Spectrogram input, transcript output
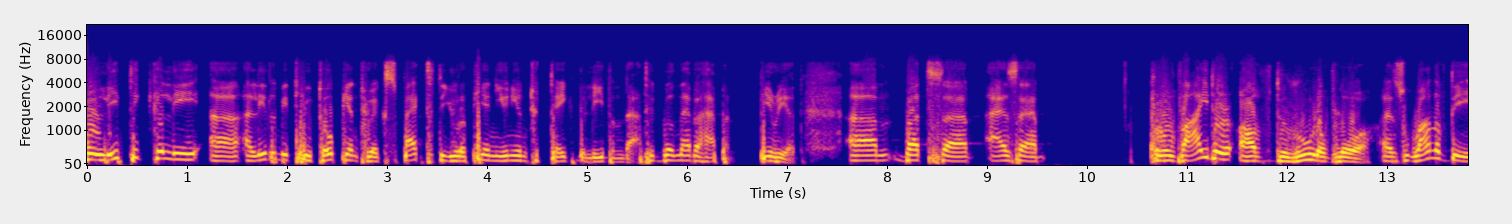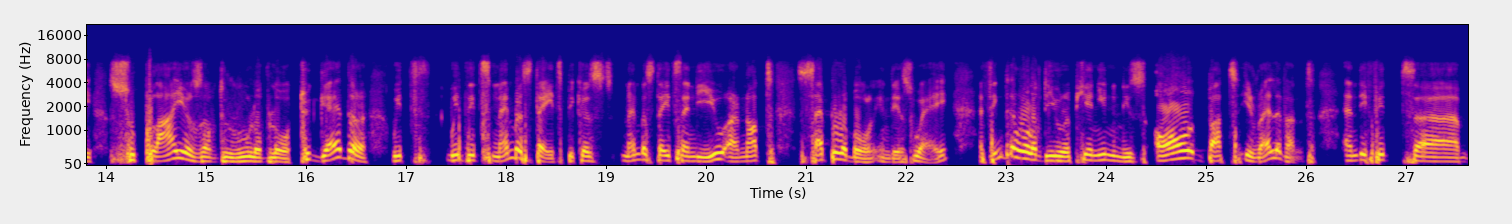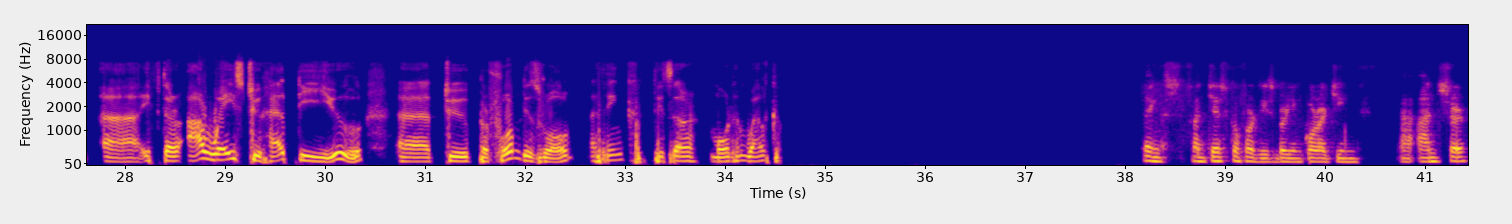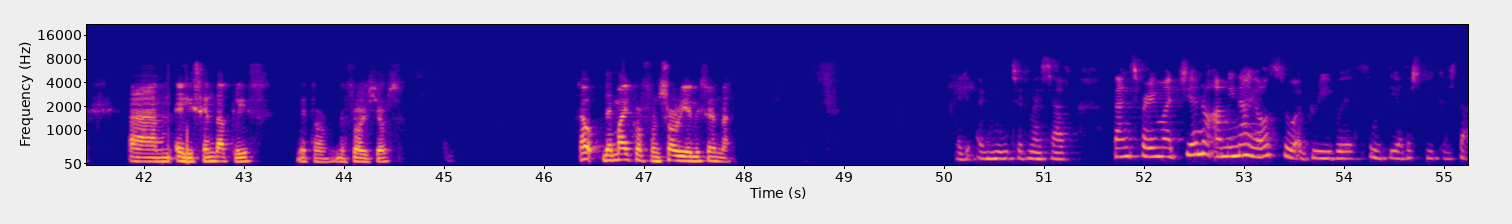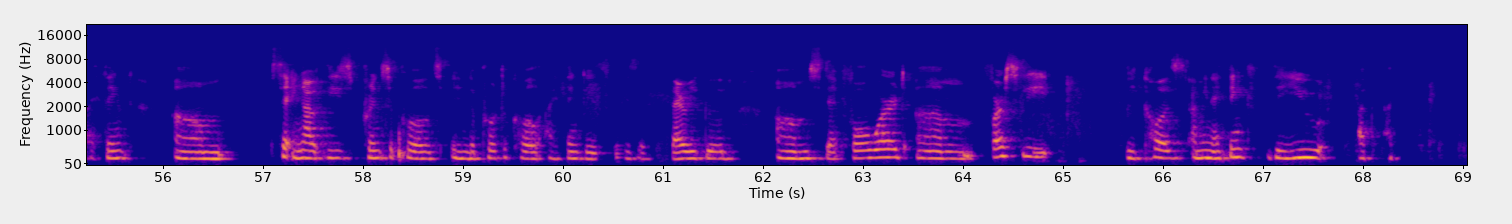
politically uh, a little bit utopian to expect the European Union to take the lead on that. It will never happen, period. Um, but uh, as a provider of the rule of law, as one of the suppliers of the rule of law, together with, with its member states, because member states and EU are not separable in this way, I think the role of the European Union is all but irrelevant. And if it, uh, uh, if there are ways to help the EU uh, to perform this role, I think these are more than welcome. Thanks, Francesco, for this very encouraging uh, answer. Um, Elisenda, please, the, the floor is yours. Oh, the microphone, sorry, Elisenda. I, I muted myself. Thanks very much. Yeah, no, I mean, I also agree with, with the other speakers that I think um, setting out these principles in the protocol, I think is, is a very good um, step forward. Um, firstly, because, I mean, I think the EU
